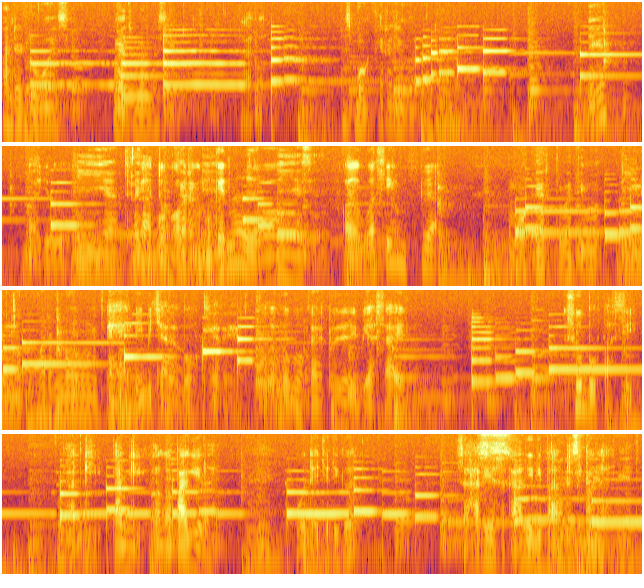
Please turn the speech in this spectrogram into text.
Ada dua sih nggak cuma pas tidur. nggak apa pas boker juga ada. Iya kan? Nggak juga. Iya tergantung orang diem. mungkin lo iya sih. Kalau gua sih nggak. Boker tiba-tiba diem merenung gitu. Eh ini bicara boker ya. Kalau gua boker itu udah dibiasain. Subuh pasti pagi pagi. Kalau nggak pagi lah. Hmm. udah jadi gua sehari sekali di pagi gitu kan gitu.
